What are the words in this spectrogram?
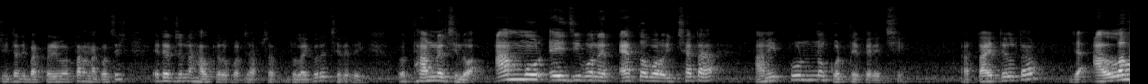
চিটারি বাটপারি প্রতারণা করছিস, এটার জন্য হালকার উপর ঝাপসা ধোলাই করে ছেড়ে দেই। তো থামনেল ছিল, আম্মুর এই জীবনের এত বড় ইচ্ছাটা আমি পূর্ণ করতে পেরেছি। আর টাইটেলটাও যে আল্লাহ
